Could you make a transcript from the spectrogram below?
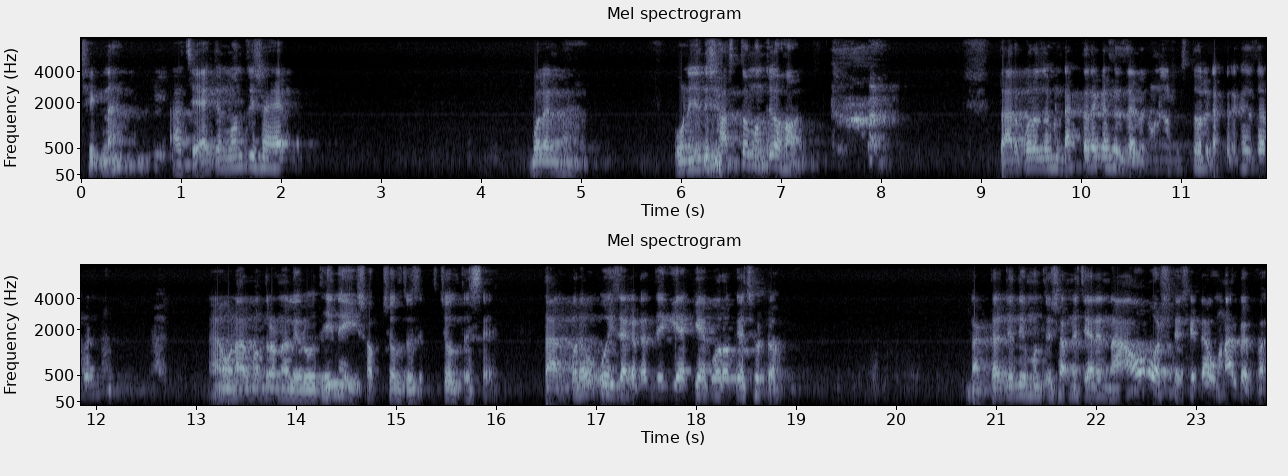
ঠিক না? আচ্ছা একজন মন্ত্রী সাহেব বলেন না উনি যদি স্বাস্থ্যমন্ত্রীও হন তারপরে যখন ডাক্তারের কাছে যাবেন উনি অসুস্থ হলে ডাক্তারের কাছে যাবেন না? হ্যাঁ, ওনার মন্ত্রণালয়ের অধীনেই সব চলতেছে চলতেছে। তারপরেও ওই জায়গাটাতে গিয়ে কে বড় কে ছোট? ডাক্তার যদি মন্ত্রীর সামনে চেয়ারে নাও বসে, সেটা ওনার ব্যাপার।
